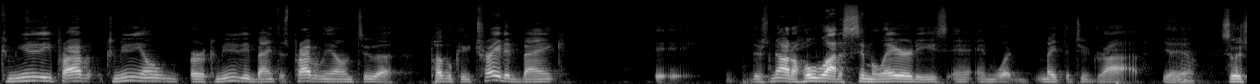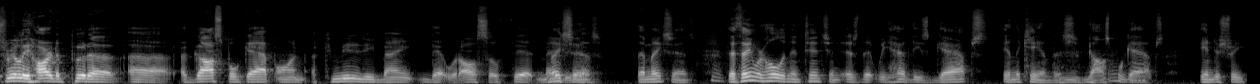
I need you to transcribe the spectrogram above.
community private community owned or a community bank that's privately owned to a publicly traded bank. It, there's not a whole lot of similarities in, in, what make the two drive. Yeah, yeah. So it's really hard to put a, a, a gospel gap on a community bank that would also fit. Maybe makes sense. The, that makes sense. Hmm. The thing we're holding in tension is that we have these gaps in the canvas, mm-hmm. gospel mm-hmm. gaps, industry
